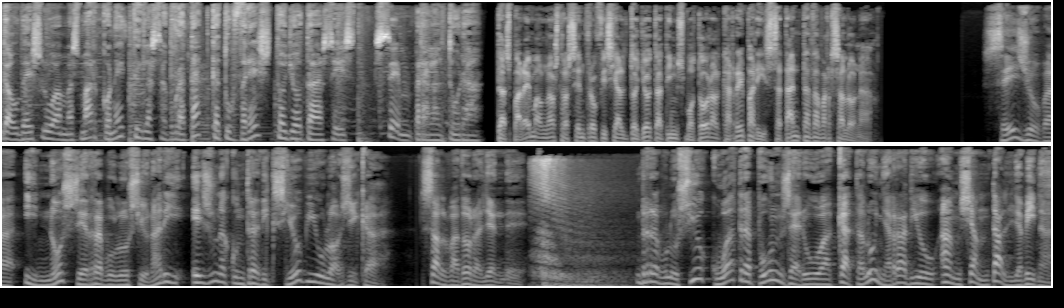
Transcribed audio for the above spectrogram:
Gaudeix-lo amb Smart Connect i la seguretat que t'ofereix Toyota Assist. Sempre a l'altura. T'esperem al nostre centre oficial Toyota Teams Motor al carrer París 70 de Barcelona. Ser jove i no ser revolucionari és una contradicció biològica. Salvador Allende. Revolució 4.0 a Catalunya Ràdio amb Xantal Llavina.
